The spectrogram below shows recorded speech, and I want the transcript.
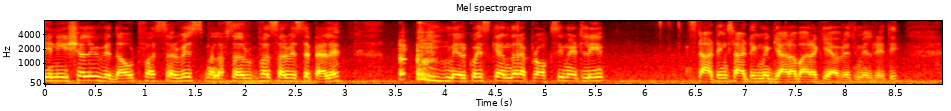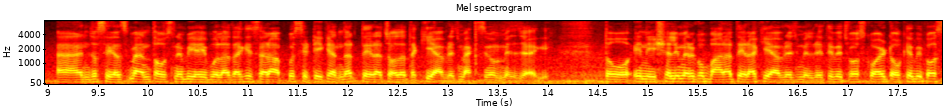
इनिशियली विदाउट फ़र्स्ट सर्विस मतलब फ़र्स्ट सर्विस से पहले, मेरे को इसके अंदर अप्रॉक्सीमेटली स्टार्टिंग स्टार्टिंग में 11-12 की एवरेज मिल रही थी। एंड जो सेल्समैन था, उसने भी यही बोला था कि, सर, आपको सिटी के अंदर 13-14 तक की एवरेज मैक्सिमम मिल जाएगी। तो इनिशियली मेरे को 12-13 की एवरेज मिल रही थी which was quite okay because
